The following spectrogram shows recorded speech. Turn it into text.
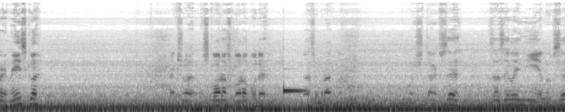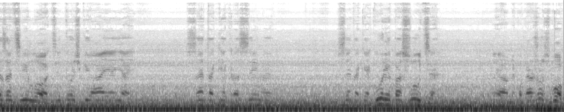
Хмари. Так що скоро, скоро буде нас обратно. Ось так, все зазеленіло, все зацвіло, цвіточки, ай-яй-яй. Все таке красиве, все таке курі пасуться. Ну, я вам не покажу збоку,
